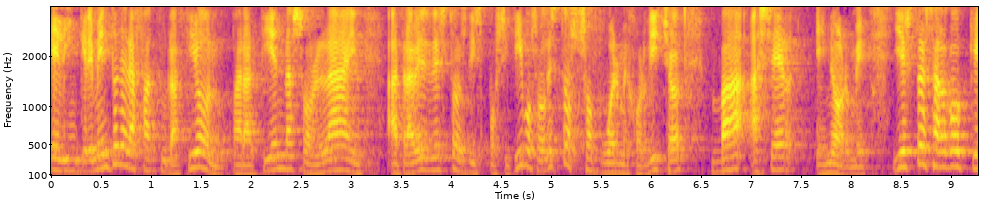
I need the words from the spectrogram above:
el incremento de la facturación para tiendas online a través de estos dispositivos o de estos software, mejor dicho, va a ser enorme. Y esto es algo que,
